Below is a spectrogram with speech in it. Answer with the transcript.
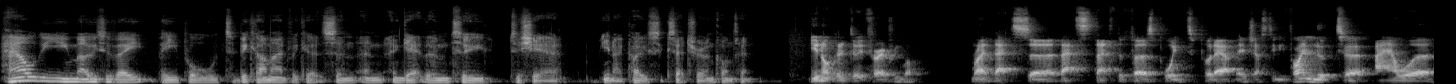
How do you motivate people to become advocates and, and, and get them to to share, you know, posts, etc., and content? You're not going to do it for everyone right? That's uh, that's that's the first point to put out there, Justin. If I looked at our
